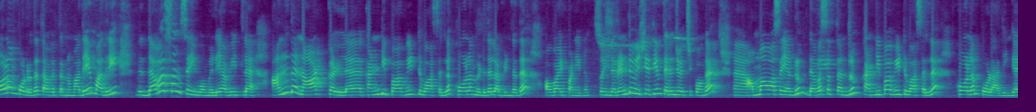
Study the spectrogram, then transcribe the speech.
கோலம் போடுறத தவிர்த்தரணும். அதே மாதிரி தவசம் செய்வோம் இல்லையா வீட்டில் அந்த நாட்களில் கண்டிப்பாக வீட்டு வாசலில் கோலம் இடுதல் அப்படின்றத அவாய்ட் பண்ணிடணும். ஸோ இந்த ரெண்டு விஷயத்தையும் தெரிஞ்சு வச்சுக்கோங்க. அமாவாசை அன்றும் தவசத்தன்றும் கண்டிப்பாக வீட்டு வாசலில் கோலம் போடாதீங்க.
